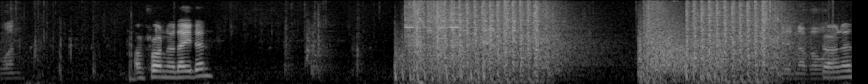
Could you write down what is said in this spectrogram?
one. I'm throwing an Aiden. another one.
